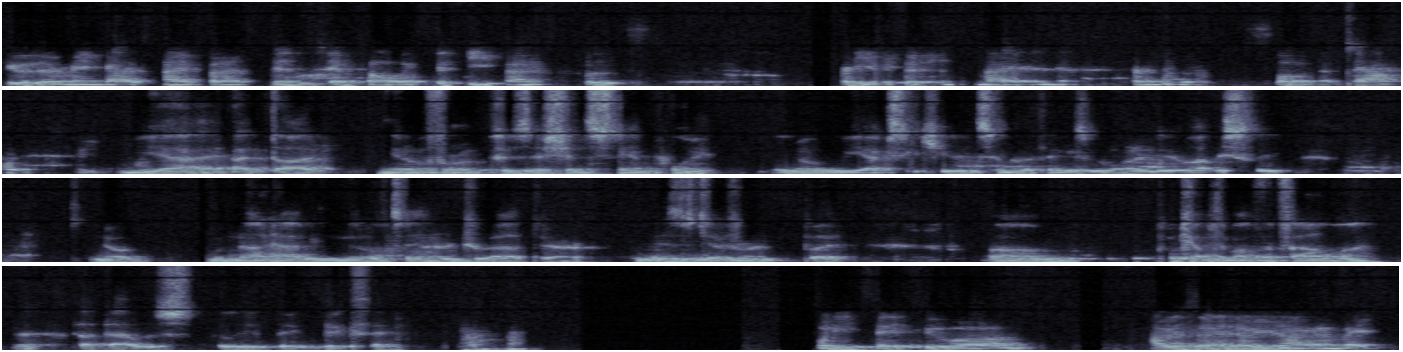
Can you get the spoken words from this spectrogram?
two of their main guys tonight, but it, it felt like the defense was pretty efficient tonight in terms of slowing them down. Yeah, I, I thought you know from a position standpoint, you know, we executed some of the things we want to do. Obviously, you know, not having Middleton or Jrue out there is different, but um, kept them off the foul line. I thought that was really a big, big thing. What do you say to um, obviously, I know you're not going to make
